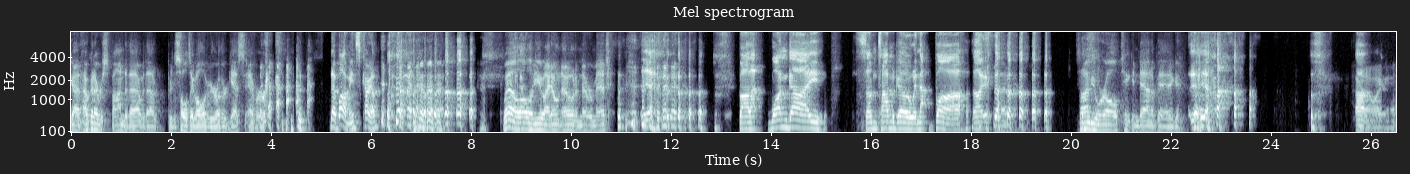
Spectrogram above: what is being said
God, how could I respond to that without insulting all of your other guests ever? No, by all means, carry on. well, all of you I don't know and have never met. Yeah. By that one guy some time ago in that bar. Like, Time you were all taken down a peg. yeah. Uh, No, I, uh,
